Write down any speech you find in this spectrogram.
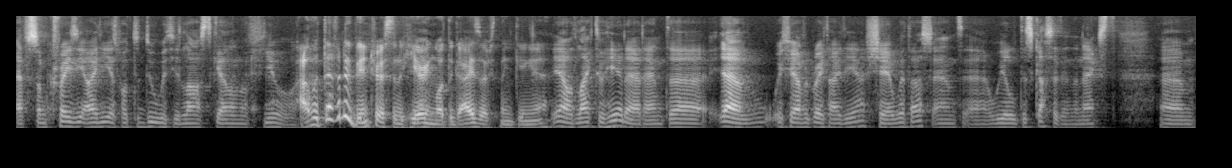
have some crazy ideas what to do with your last gallon of fuel. I would definitely be interested in hearing what the guys are thinking, yeah. Yeah, I would like to hear that. And uh, yeah, if you have a great idea, share with us, and uh, we'll discuss it in the next um,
